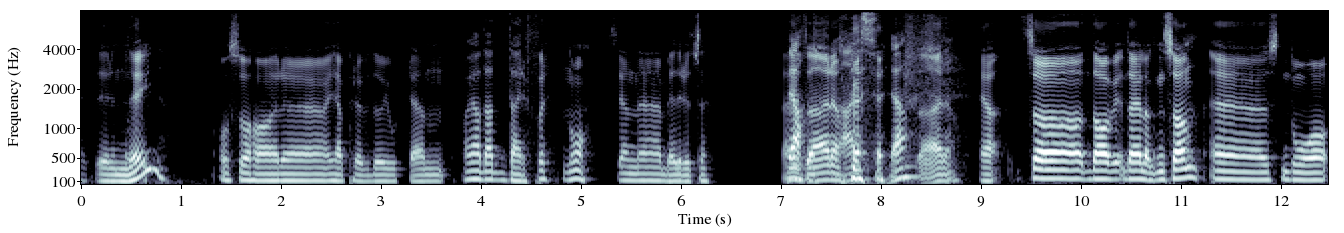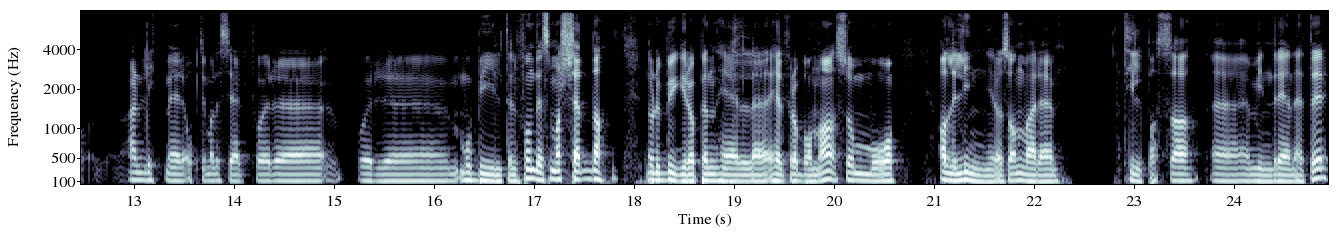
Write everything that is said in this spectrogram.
heter Nøyd. Og så har uh, jeg prøvd å gjort den Å ja, det er derfor. Nå ser den eh, bedre ut, se. Der, Ja. Der, ja. Nice. Ja. Der, ja. Ja, så da, har vi, da har jeg lagd den sånn. Eh, nå er den litt mer optimalisert for, eh, for eh, mobiltelefon. Det som har skjedd da, når du bygger opp en hel, helt fra bånn av, så må alle linjer og sånn være tilpassa eh, mindre enheter.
